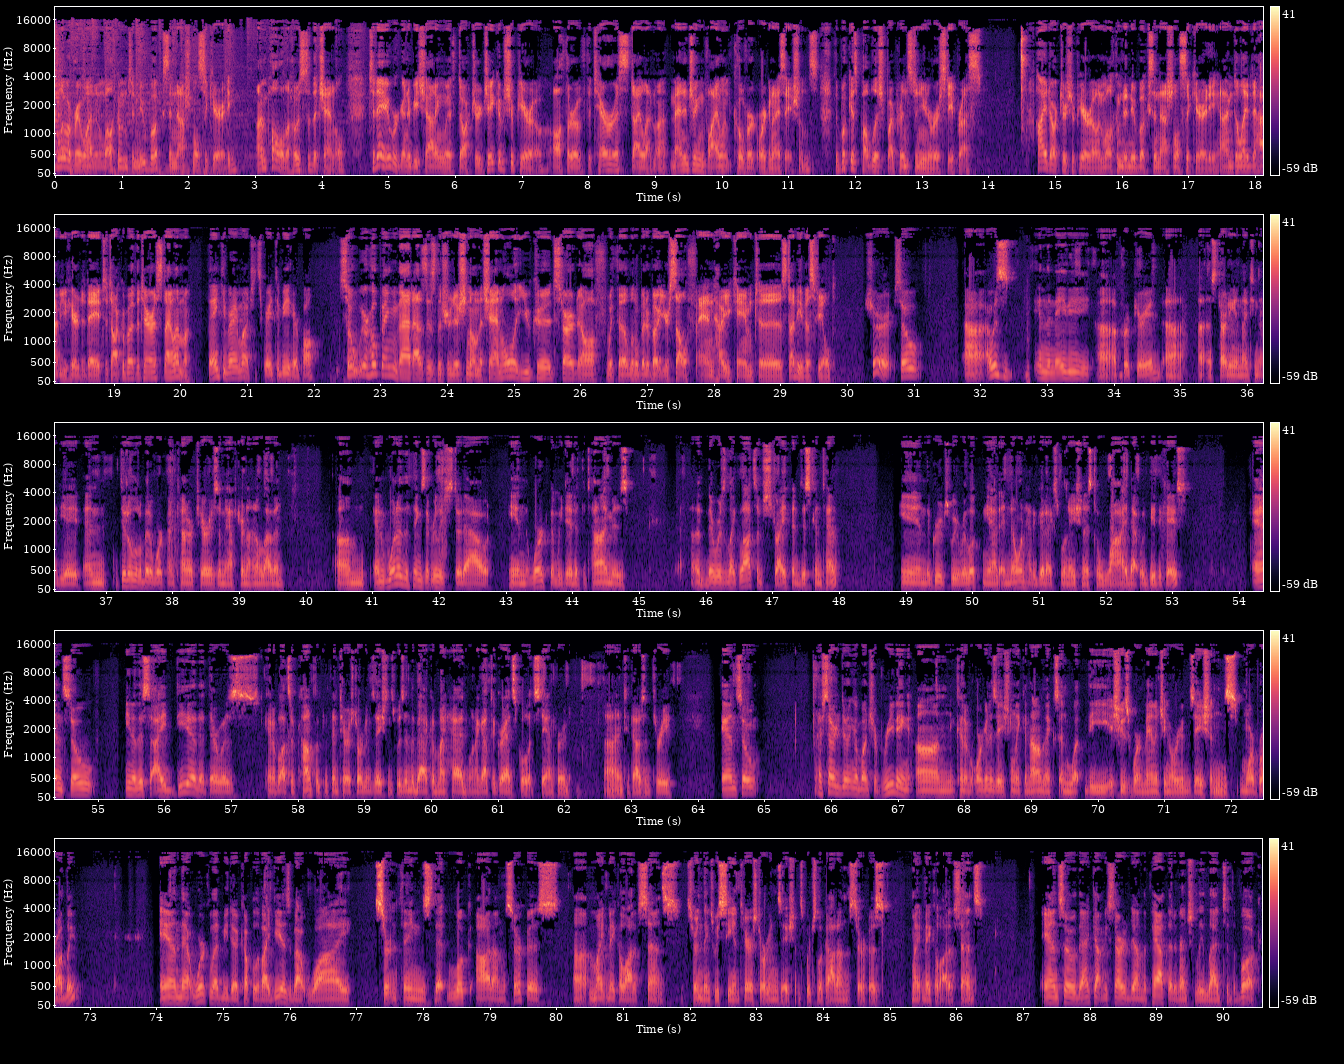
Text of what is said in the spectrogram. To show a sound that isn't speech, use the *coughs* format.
Hello, everyone, and welcome to New Books in National Security. I'm Paul, the host of the channel. Today, we're going to be chatting with Dr. Jacob Shapiro, author of The Terrorist's Dilemma Managing Violent Covert Organizations. The book is published by Princeton University Press. Hi, Dr. Shapiro, and welcome to New Books in National Security. I'm delighted to have you here today to talk about The Terrorist's Dilemma. Thank you very much. It's great to be here, Paul. So, we're hoping that, as is the tradition on the channel, you could start off with a little bit about yourself and how you came to study this field. Sure. So uh, I was in the Navy uh, for a period, uh, uh starting in 1998, and did a little bit of work on counterterrorism after 9 11. Um, and one of the things that really stood out in the work that we did at the time is uh, there was like lots of strife and discontent in the groups we were looking at, and no one had a good explanation as to why that would be the case. And so, you know, this idea that there was kind of lots of conflict within terrorist organizations was in the back of my head when I got to grad school at Stanford uh, in 2003. And so I started doing a bunch of reading on kind of organizational economics and what the issues were managing organizations more broadly. And that work led me to a couple of ideas about why certain things that look odd on the surface uh, might make a lot of sense. Certain things we see in terrorist organizations, which look odd on the surface, might make a lot of sense. And so that got me started down the path that eventually led to the book.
